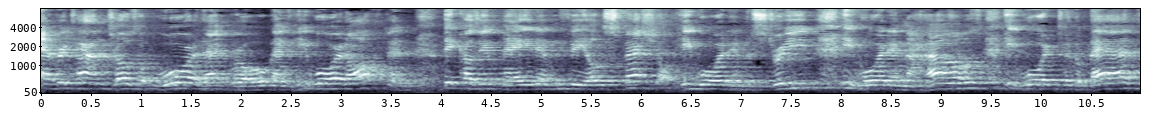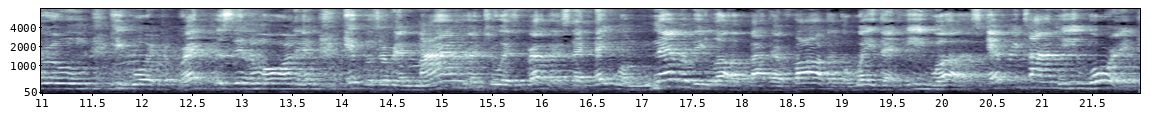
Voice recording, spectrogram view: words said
Every time Joseph wore that robe, and he wore it often because it made him feel special. He wore it in the street, he wore it in the house, he wore it to the bathroom, he wore it to breakfast in the morning. It was a reminder to his brothers that they will never be loved by their father the way that he was. Every time he wore it,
